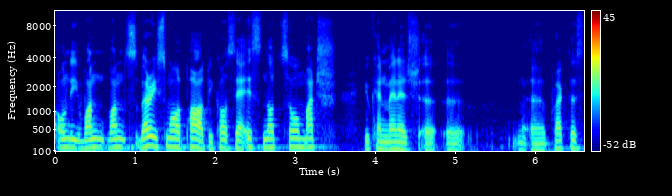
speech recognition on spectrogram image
only one, one very small part because there is not so much you can manage uh, uh, practice.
